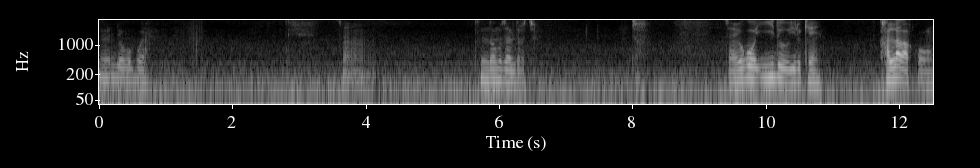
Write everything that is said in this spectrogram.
음, 요거 뭐야? 자, 금 너무 잘 들었죠. 자, 자, 요거 2도 이렇게 갈라갖고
